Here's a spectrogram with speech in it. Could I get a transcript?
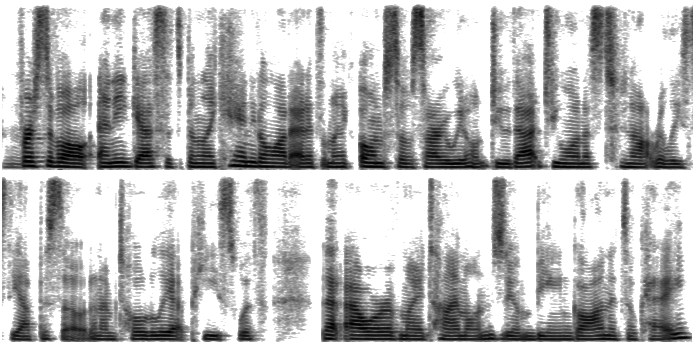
mm. first of all, any guest that's been like, Hey, I need a lot of edits. I'm like, Oh, I'm so sorry. We don't do that. Do you want us to not release the episode? And I'm totally at peace with that hour of my time on Zoom being gone. It's okay.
